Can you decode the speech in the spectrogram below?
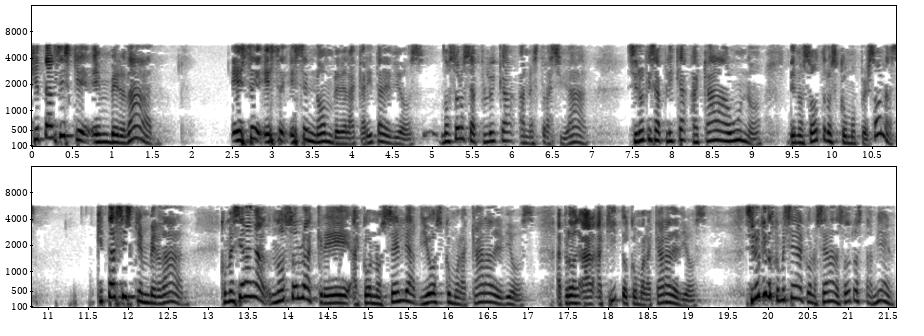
¿Qué tal si es que en verdad ese, ese, ese nombre de la carita de Dios no solo se aplica a nuestra ciudad, sino que se aplica a cada uno de nosotros como personas. ¿Qué tal si es que en verdad comenzaran no solo a creer, a conocerle a Dios como la cara de Dios, perdón, a, Quito como la cara de Dios, sino que nos comiencen a conocer a nosotros también.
